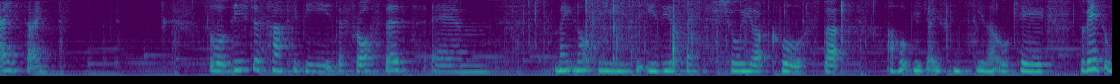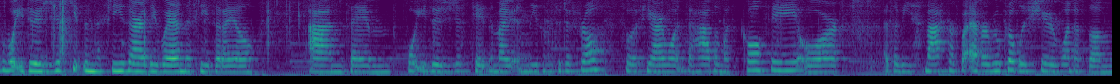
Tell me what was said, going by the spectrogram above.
icing. So these just have to be defrosted. Um, might not be the easiest thing to show you up close, but I hope you guys can see that okay. So basically what you do is you just keep them in the freezer, they were in the freezer aisle, and um, what you do is you just take them out and leave them to defrost. So if you are wanting to have them with coffee or as a wee snack or whatever, we'll probably share one of them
